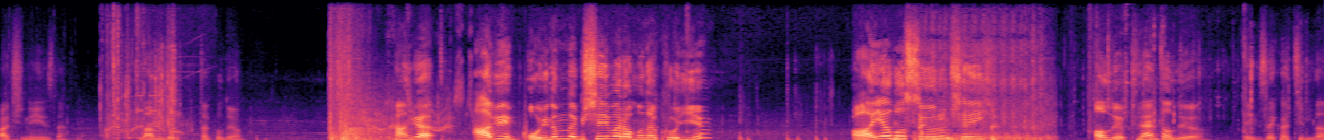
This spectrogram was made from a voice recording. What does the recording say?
Bak şimdi iyi izle. Lan dur takılıyorum. Kanka abi oyunumda bir şey var amına koyayım. A'ya basıyorum şey alıyor plant alıyor. Exec Atilla.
